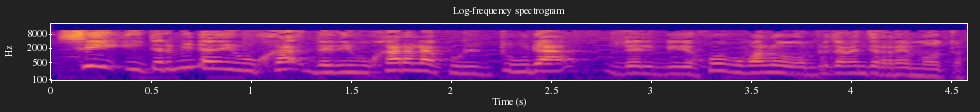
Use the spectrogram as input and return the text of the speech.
sí, y termina de dibujar, de dibujar a la cultura del videojuego como algo completamente remoto.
